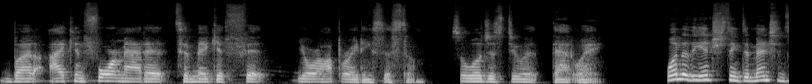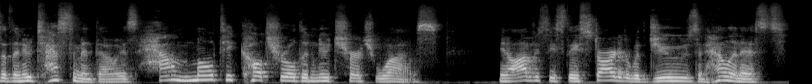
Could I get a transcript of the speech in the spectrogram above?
but I can format it to make it fit your operating system. So we'll just do it that way. One of the interesting dimensions of the New Testament, though, is how multicultural the new church was. You know, obviously, they started with Jews and Hellenists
